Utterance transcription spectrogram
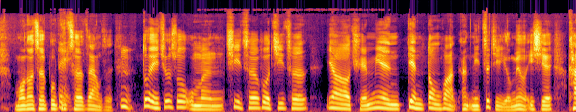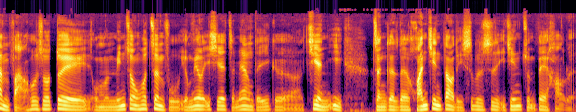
摩托车、步步车这样子。嗯，对，就是说我们汽车或机车要全面电动化啊，你自己有没有一些看法，或者说对我们民众或政府有没有一些怎么样的一个建议？整个的环境到底是不是已经准备好了？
